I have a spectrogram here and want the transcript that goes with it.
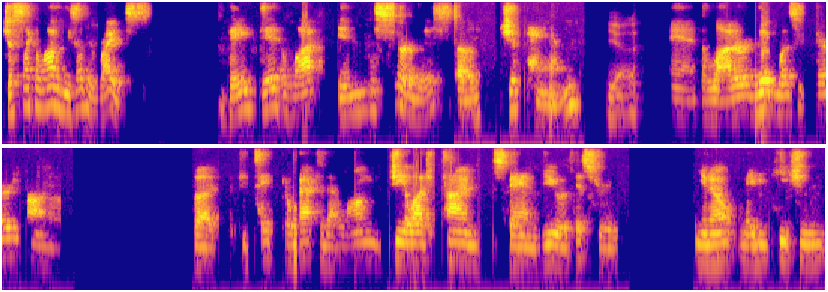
just like a lot of these other rightists, they did a lot in the service of Japan, Yeah. and a lot of it wasn't very honorable. But if you take go back to that long geologic time span view of history, you know, maybe Kishi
